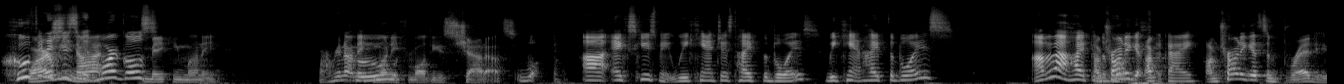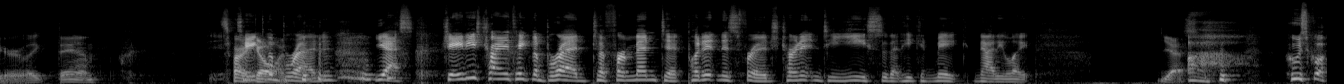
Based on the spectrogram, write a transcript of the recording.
Who Why finishes with more goals? making money? Why are we not making money from all these shout outs? Uh, excuse me, we can't just hype the boys. We can't hype the boys. I'm about hyping I'm the trying to get- I'm- okay. I'm trying to get some bread here. Like, damn. Sorry, take the on. bread. yes, JD's trying to take the bread to ferment it, put it in his fridge, turn it into yeast so that he can make Natty Light. yes. Who score?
